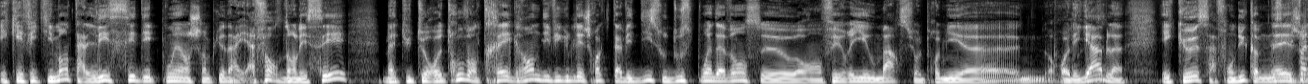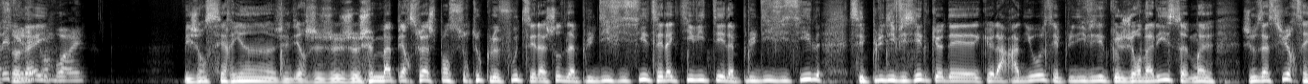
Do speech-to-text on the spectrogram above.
Et qu'effectivement, tu as laissé des points en championnat. Et à force d'en laisser, bah, tu te retrouves en très grande difficulté. Je crois que tu avais 10 ou 12 points d'avance euh, en février ou mars sur le premier euh, relégable. Et que ça a fondu comme neige au soleil. Mais j'en sais rien. Je veux dire, je, je, je, m'aperçois, je pense surtout que le foot, c'est la chose la plus difficile, c'est l'activité la plus difficile. C'est plus difficile que, des, que la radio, c'est plus difficile que le journaliste. Moi, je vous assure, c'est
